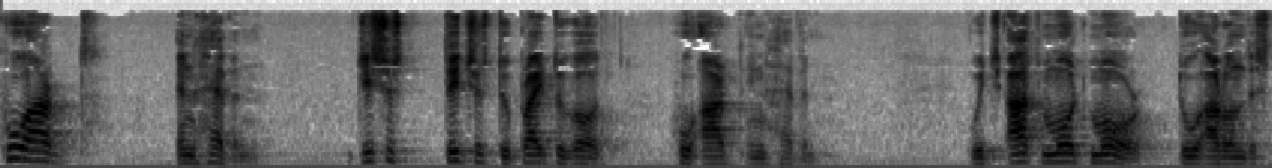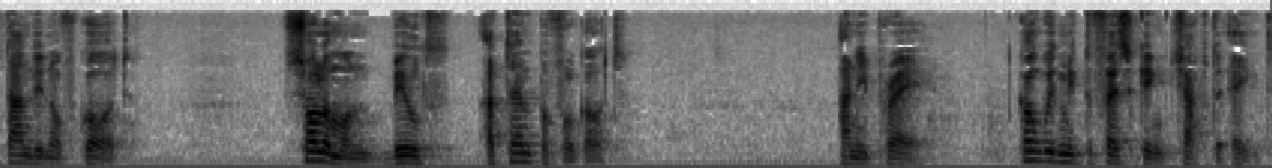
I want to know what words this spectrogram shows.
Who art in heaven? Jesus teaches to pray to God, who art in heaven, which adds much more to our understanding of God. Solomon built a temple for God, and he prayed. Come with me to 1 Kings chapter 8.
